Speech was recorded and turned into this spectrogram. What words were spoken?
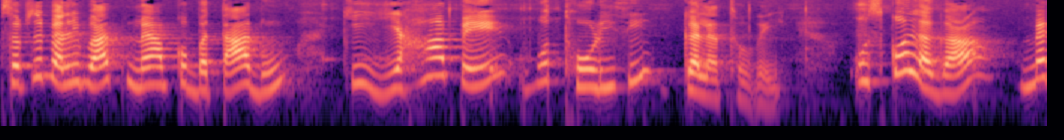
सबसे पहली बात मैं आपको बता दूँ कि यहाँ पे वो थोड़ी सी गलत हो गई। उसको लगा मैं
